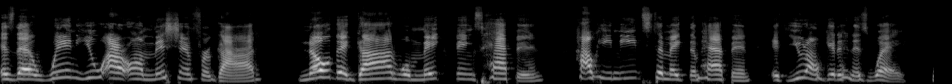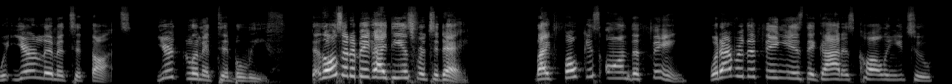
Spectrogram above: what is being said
is that when you are on mission for God, know that God will make things happen how he needs to make them happen if you don't get in his way with your limited thoughts, your limited belief. Those are the big ideas for today. Like focus on the thing. Whatever the thing is that God is calling you to,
